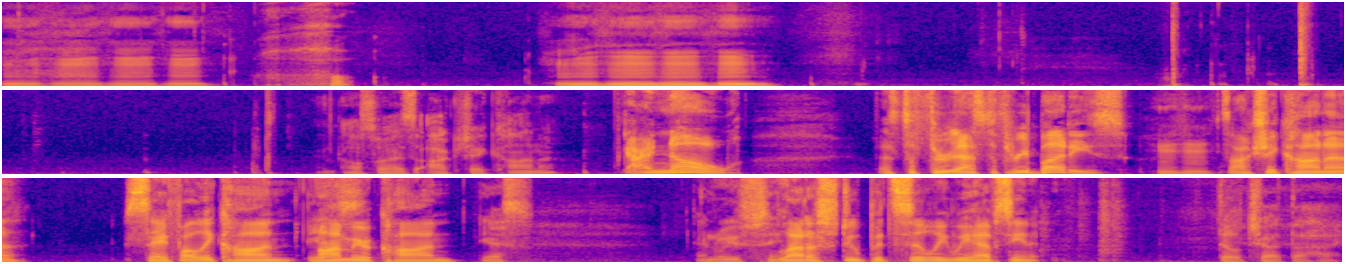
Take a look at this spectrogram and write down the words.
Mm-hmm. Mm-hmm. Also has Akshaye Khanna. I know. That's the three. That's the three buddies. Mm-hmm. It's Akshaye Khanna, Saif Ali Khan, Yes. Aamir Khan. Yes. And we've seen A seen lot of stupid, silly. We have seen it. Dil Chahta Hai.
